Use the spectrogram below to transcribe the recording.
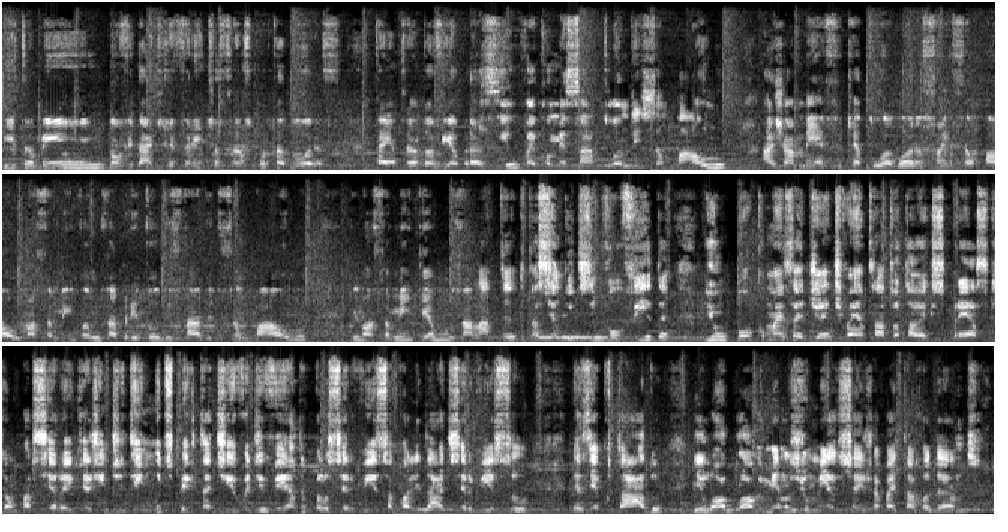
E também novidade referente às transportadoras. Está entrando a Via Brasil, vai começar atuando em São Paulo. A Jamef, que atua agora só em São Paulo, nós também vamos abrir todo o estado de São Paulo. E nós também temos a Latam que está sendo desenvolvida e um pouco mais adiante vai entrar a Total Express, que é um parceiro aí que a gente tem muita expectativa de venda pelo serviço, a qualidade do serviço executado e logo, logo, menos de um mês isso aí já vai estar tá rodando.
